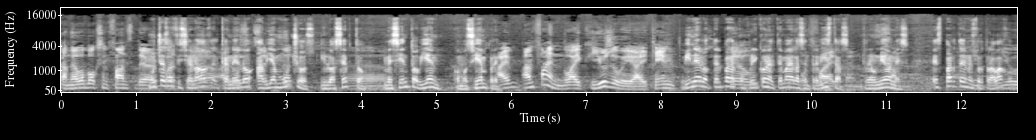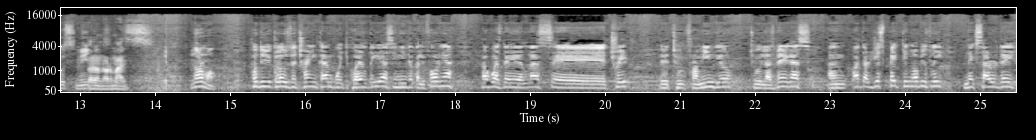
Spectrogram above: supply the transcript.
Canelo boxing fans there. Muchos but, aficionados uh, del I Canelo había muchos y lo acepto. Uh, Me siento bien, como siempre. I'm, I'm fine. Like usually, I came to Vine al hotel para cumplir con el tema de las entrevistas, reuniones. Es parte de nuestro trabajo, pero normal. Normal. How do you close the training camp with Joel Diaz in Indio, California? How was the last uh, trip uh, to, from India to Las Vegas? And what are you expecting, obviously, next Saturday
